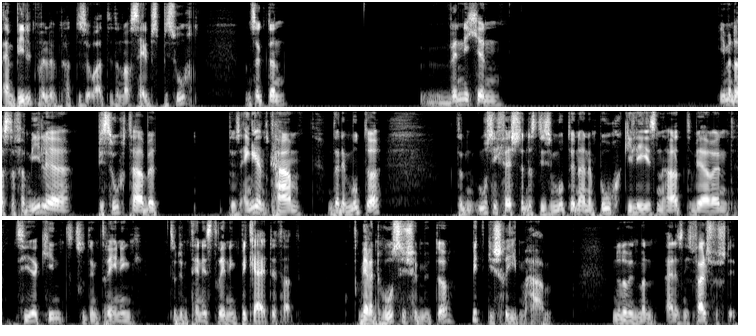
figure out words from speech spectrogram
ein Bild, weil er hat diese Orte dann auch selbst besucht und sagt dann, wenn ich ein, jemand aus der Familie besucht habe, der aus England kam und eine Mutter, dann muss ich feststellen, dass diese Mutter in einem Buch gelesen hat, während sie ihr Kind zu dem Training, zu dem Tennistraining begleitet hat. Während russische Mütter mitgeschrieben haben. Nur damit man eines nicht falsch versteht.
